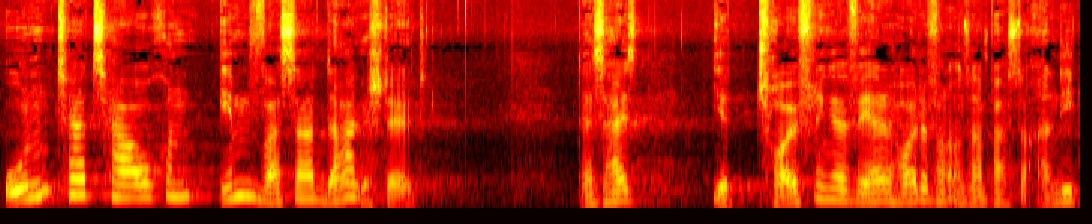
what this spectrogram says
Untertauchen im Wasser dargestellt. Das heißt, ihr Täuflinge werdet heute von unserem Pastor Andi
